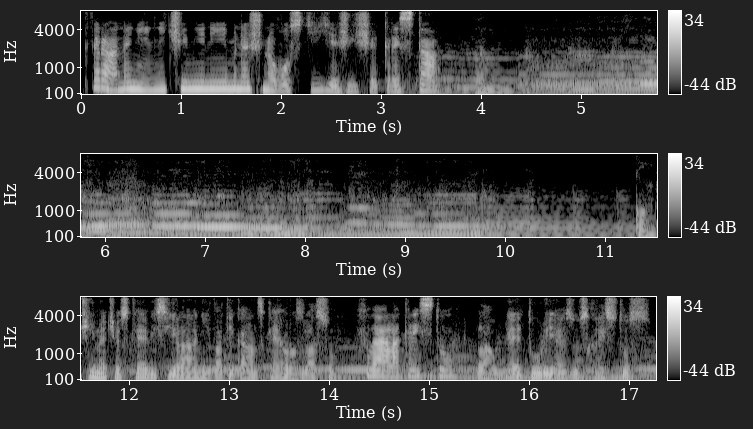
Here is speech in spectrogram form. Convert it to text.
která není ničím jiným než novostí Ježíše Krista. Končíme české vysílání vatikánského rozhlasu. Chvála Kristu. Laudetur Jezus Christus.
